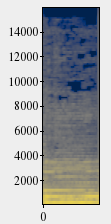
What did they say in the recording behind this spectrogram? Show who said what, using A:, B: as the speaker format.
A: Oh.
